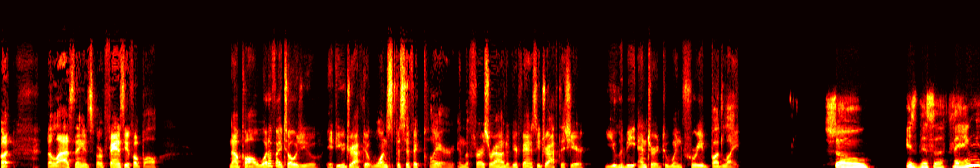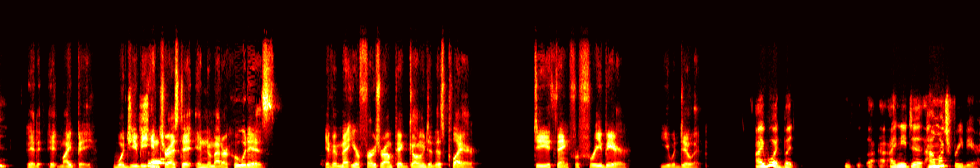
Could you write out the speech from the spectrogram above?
But the last thing is for fantasy football. Now, Paul, what if I told you if you drafted one specific player in the first round of your fantasy draft this year, you could be entered to win free Bud Light? So, is this a thing? It it might be. Would you be So- interested in no matter who it is? If it meant your first round pick going to this player, do you think for free beer you would do it? I would, but I- need to. How much free beer?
